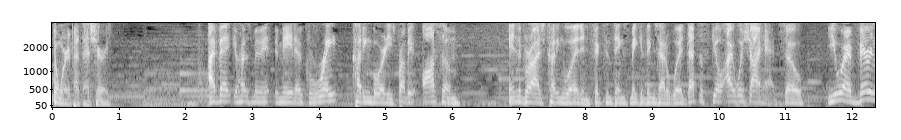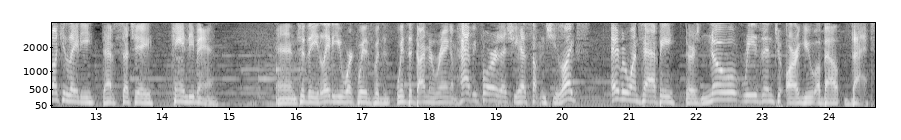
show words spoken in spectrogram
Don't worry about that, Sherry. I bet your husband made a great cutting board. He's probably awesome in the garage cutting wood and fixing things, making things out of wood. That's a skill I wish I had. So you are a very lucky lady to have such a handy man. And to the lady you work with with with the diamond ring, I'm happy for her that she has something she likes. Everyone's happy. There's no reason to argue about that.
